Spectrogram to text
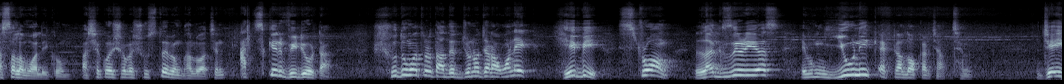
আসসালামু আলাইকুম। আশা করি সবাই সুস্থ এবং ভালো আছেন। আজকের ভিডিওটা শুধুমাত্র তাদের জন্য যারা অনেক হেভি স্ট্রং লাক্সারিয়াস এবং ইউনিক একটা লকার চাচ্ছেন। যেই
